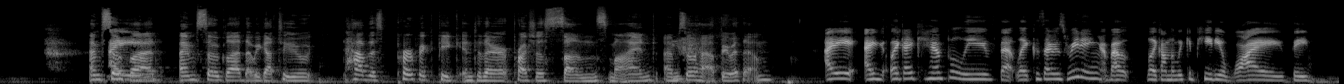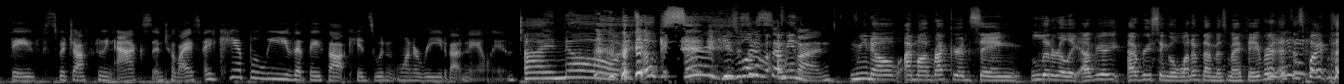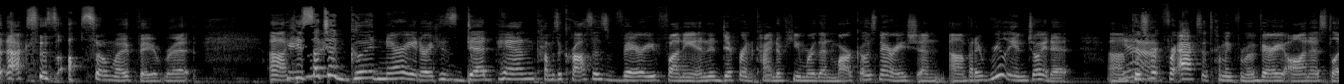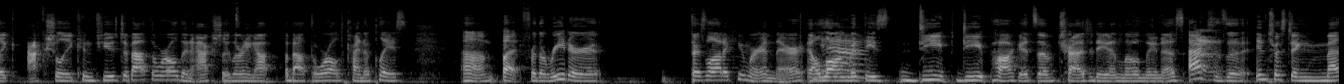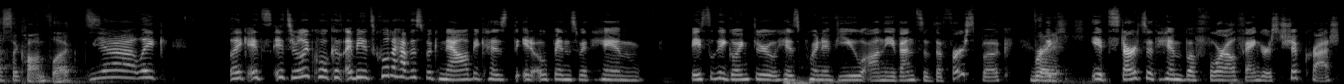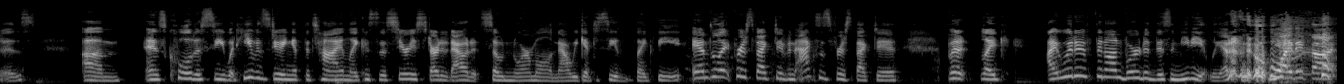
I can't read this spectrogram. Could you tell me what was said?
I'm so I- glad. I'm so glad that we got to have this perfect peek into their precious son's mind. I'm so happy with him. I I like I can't believe that like because I was reading about like on the Wikipedia why they they switch off between Axe and Tobias. I can't believe that they thought kids wouldn't want to read about an alien. I know it's absurd. He's one of. so I mean, fun. we know I'm on record saying literally every every single one of them is my favorite at this point, but Axe is also my favorite. Uh, he's, He's such a good narrator. His deadpan comes across as very funny and a different kind of humor than Marco's narration. Um, but I really enjoyed it because Yeah. for, for Axe, it's coming from a very honest, like actually confused about the world and actually learning up about the world kind of place. Um, but for the reader, there's a lot of humor in there, along with these deep, deep pockets of tragedy and loneliness. Axe Uh. is an interesting mess of conflicts. Yeah, like like it's it's really cool because I mean it's cool to have this book now because it opens with him basically going through his point of view on the events of the first book. Right. Like it starts with him before Elfangor's ship crashes. Um and it's cool to see what he was doing at the time, like because the series started out it's so normal, and now we get to see like the Andalite perspective and Axe's perspective. But like, I would have been on board with this immediately. I don't know why they thought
